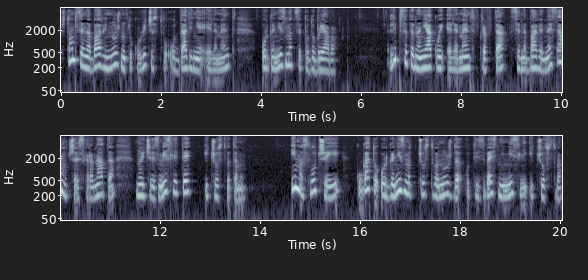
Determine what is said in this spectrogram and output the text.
Щом се набави нужното количество от дадения елемент, организмът се подобрява. Липсата на някой елемент в кръвта се набавя не само чрез храната, но и чрез мислите и чувствата му. Има случаи, когато организмът чувства нужда от известни мисли и чувства.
